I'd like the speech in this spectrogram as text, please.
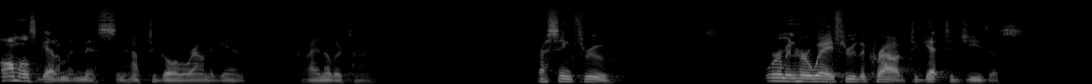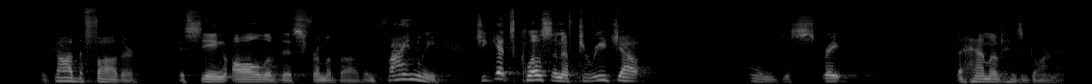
almost get him and miss and have to go around again and try another time? Pressing through, worming her way through the crowd to get to Jesus. And God the Father is seeing all of this from above. And finally, she gets close enough to reach out and just scrape the hem of his garment.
